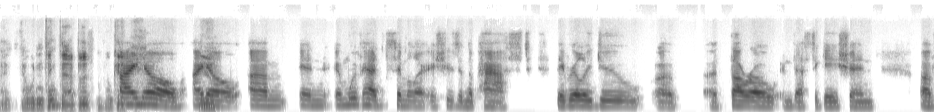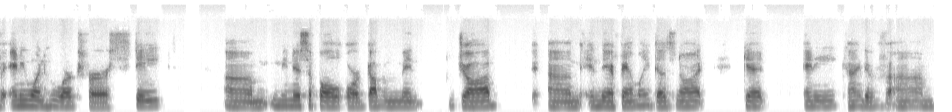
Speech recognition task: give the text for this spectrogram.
I, I wouldn't think that, but okay. I know, I Yeah. know. Um, and and we've had similar issues in the past. They really do a, a thorough investigation of anyone who works for a state, um, municipal, or government job um, in their family does not get any kind of um,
